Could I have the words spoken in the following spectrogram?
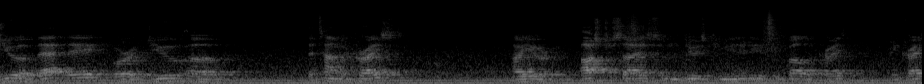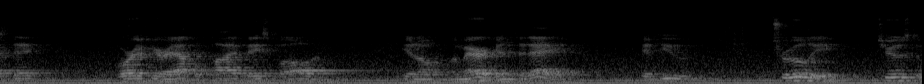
Jew of that day or a Jew of the time of Christ, are you ostracized from the Jewish community if you follow Christ in Christ's day? Or if you're apple pie, baseball, and, you know, American today, if you truly choose to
